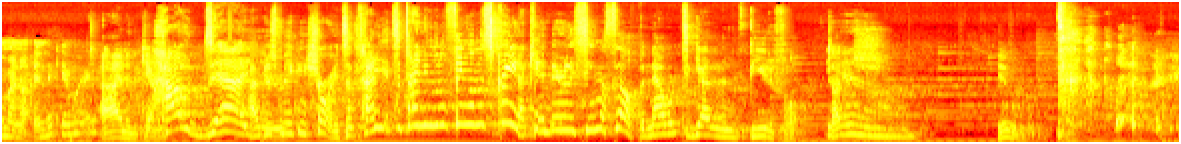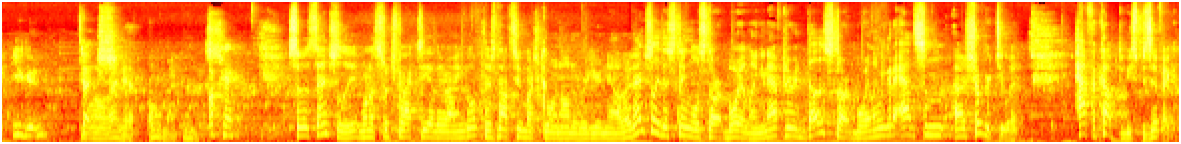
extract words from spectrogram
Am I not in the camera? I'm in the camera. How dare you? I'm just making sure. It's a tiny, it's a tiny little thing on the screen. I can't barely see myself, but now we're together and it's beautiful. Touch. Yeah. Ew. You good? Touch. All right. yeah. Oh my goodness. Okay. So essentially, I want to switch back to the other angle? There's not too much going on over here now. But eventually, this thing will start boiling, and after it does start boiling, we're gonna add some uh, sugar to it. Half a cup to be specific.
